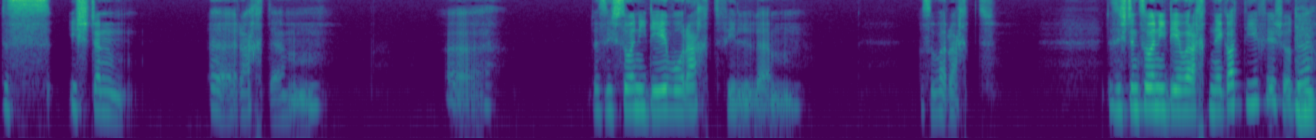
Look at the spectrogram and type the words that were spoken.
das ist dann äh, recht ähm, äh, das ist so eine Idee, wo recht viel, ähm, also recht, das ist dann so eine Idee, die recht negativ ist, oder? Mhm,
